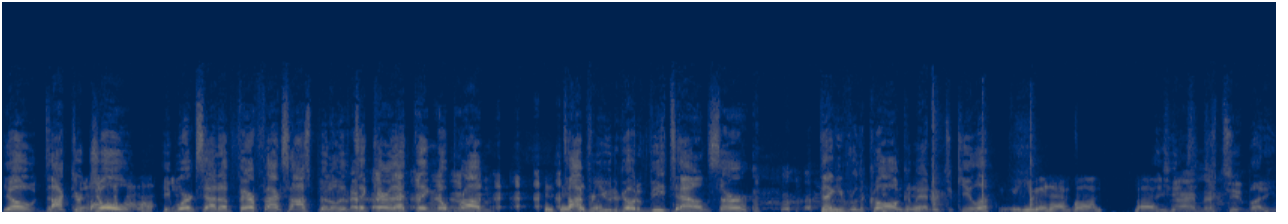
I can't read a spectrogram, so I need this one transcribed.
Yo, Dr. Joel, he works at a Fairfax hospital. He'll take care of that thing, no problem. Time for you to go to V Town, sir. Thank you for the call, Commander Tequila. You guys have fun. Bye. You, you too, buddy.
